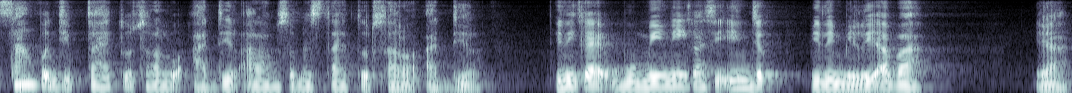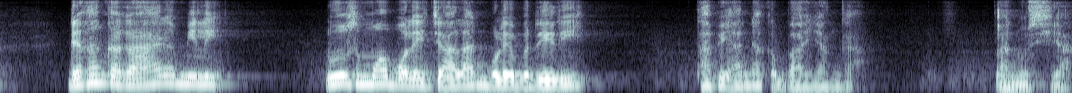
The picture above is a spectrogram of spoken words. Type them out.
Sang pencipta itu selalu adil, alam semesta itu selalu adil. Ini kayak bumi ini kasih injek milih-milih apa? Ya. Dia kan kagak ada milih. Lu semua boleh jalan, boleh berdiri. Tapi Anda kebayang gak? Manusia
